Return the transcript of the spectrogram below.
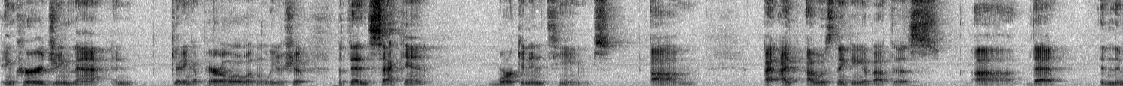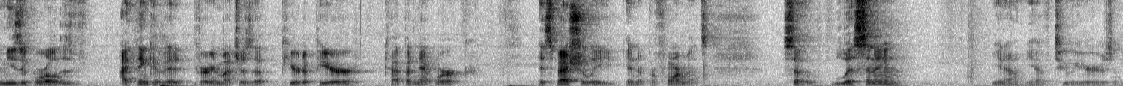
encouraging that and getting a parallel with the leadership. But then second, working in teams. Um, I, I, I was thinking about this uh, that in the music world is I think of it very much as a peer to peer type of network, especially in the performance. So listening, you know, you have two ears and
